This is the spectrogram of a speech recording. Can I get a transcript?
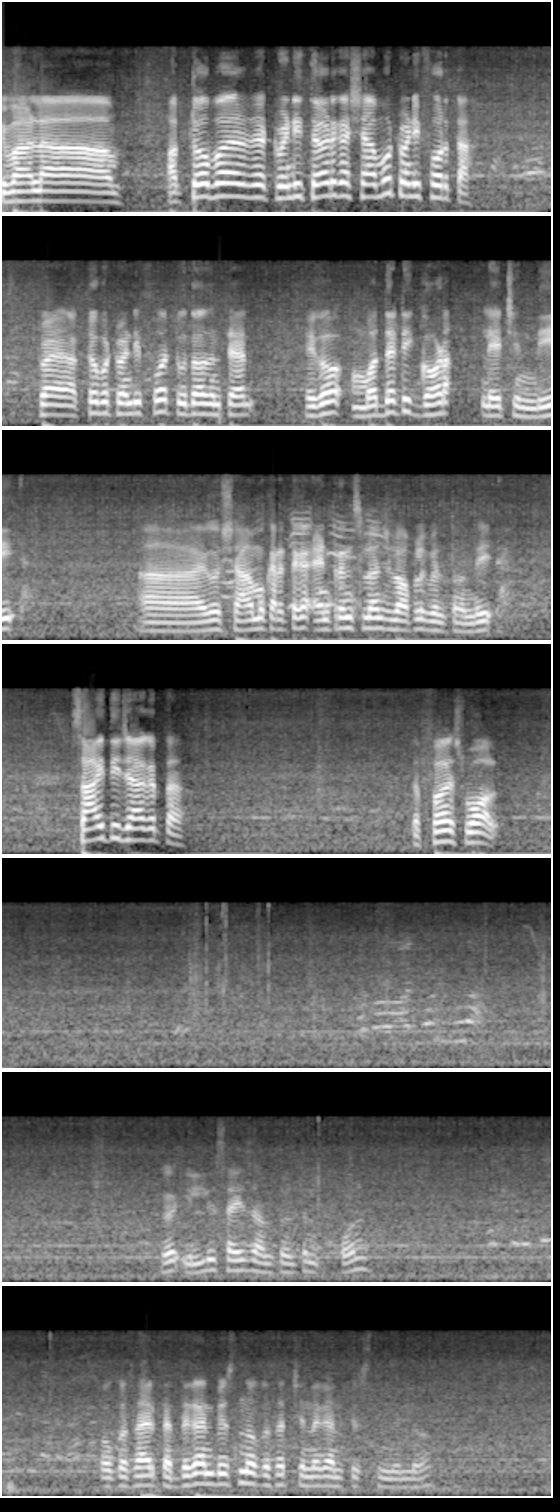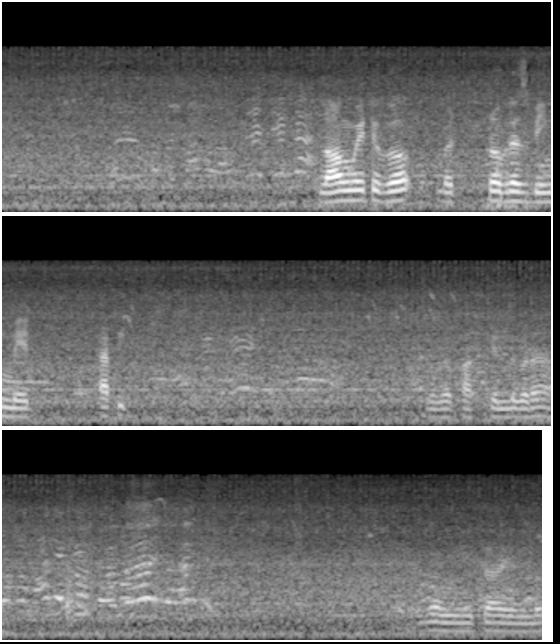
ఇవాళ October twenty థర్డ్గా షాము twenty ఫోర్తా October twenty four two thousand ten. ఇగో మొదటి గోడ లేచింది. ఇగో శ్యాము కరెక్ట్గా ఎంట్రన్స్లోంచి లోపలికి వెళ్తుంది. సాహితీ జాగ్రత్త. ద ఫస్ట్ వాల్ ఇల్లు సైజ్ అంత వెళ్తుంది. ఫోన్ ఒకసారి పెద్దగా అనిపిస్తుంది ఒకసారి చిన్నగా అనిపిస్తుంది ఇల్లు long way to go but progress being made happy ఇంకా పక్క ఇల్లు కూడా. ఇంకా మిగతా ఇల్లు.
